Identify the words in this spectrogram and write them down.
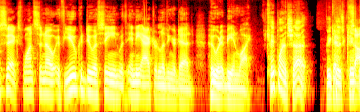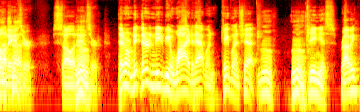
06 wants to know if you could do a scene with any actor living or dead, who would it be and why? Cate Blanchett, because Cate Solid Blanchett. answer. Solid Yeah. answer. They don't. There doesn't need to be a why to that one. Cate Blanchett, Mm, mm. genius. Robbie,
